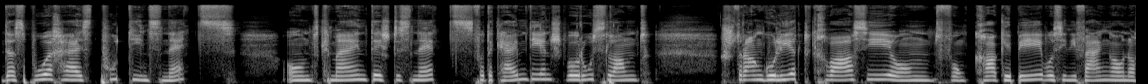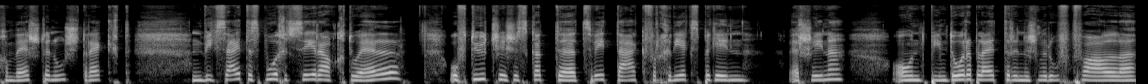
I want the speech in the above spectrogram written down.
Das Buch heißt Putins Netz und gemeint ist das Netz von der Geheimdienst, wo Russland stranguliert quasi und vom KGB, wo seine Fänge auch nach dem Westen ausstreckt. Wie gesagt, das Buch ist sehr aktuell. Auf Deutsch ist es gerade äh, zwei Tage vor Kriegsbeginn erschienen. Und beim Durchblättern ist mir aufgefallen,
